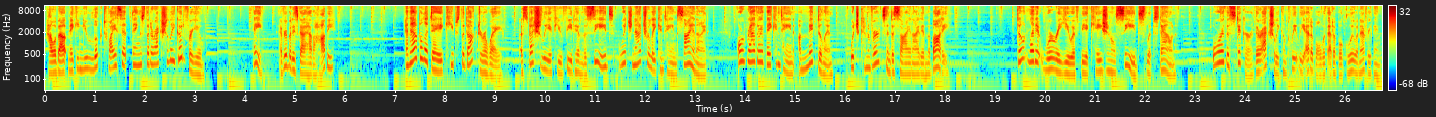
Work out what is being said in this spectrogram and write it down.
how about making you look twice at things that are actually good for you? Hey, everybody's got to have a hobby. An apple a day keeps the doctor away, especially if you feed him the seeds, which naturally contain cyanide. Or rather, they contain amygdalin, which converts into cyanide in the body. Don't let it worry you if the occasional seed slips down. Or the sticker, they're actually completely edible with edible glue and everything.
